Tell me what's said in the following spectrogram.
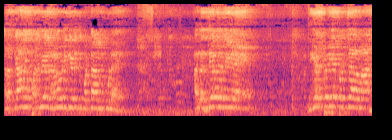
அதற்காக பல்வேறு நடவடிக்கை எடுக்கப்பட்டாலும் கூட அந்த தேர்தலிலே மிகப்பெரிய பிரச்சாரமாக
